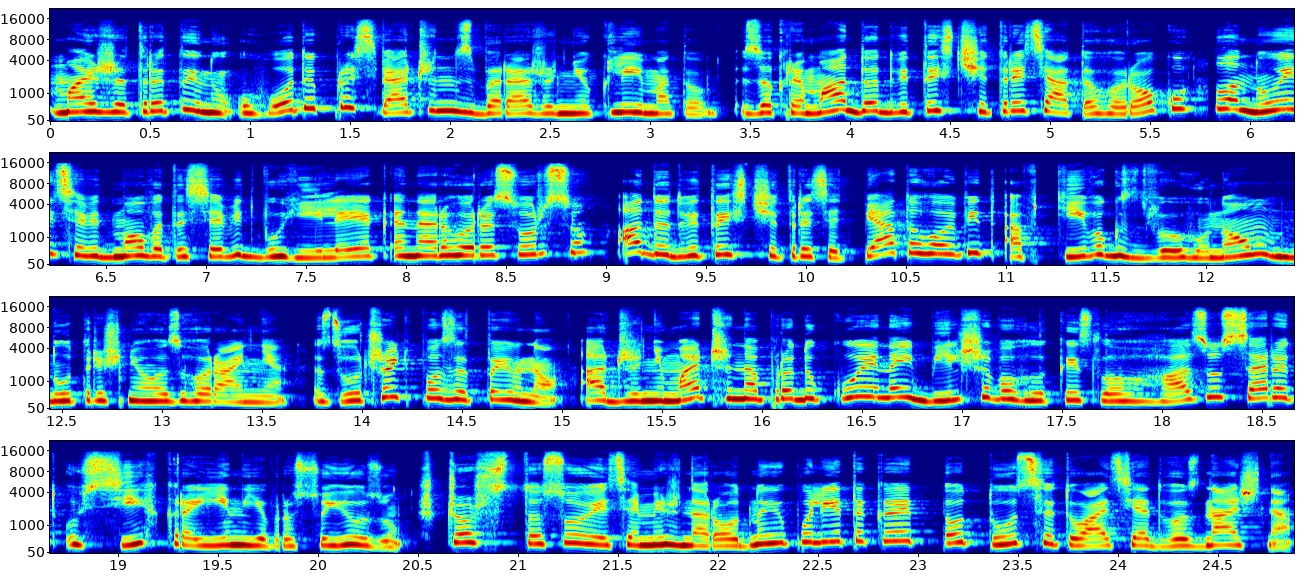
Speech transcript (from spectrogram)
Майже третину угоди присвячено збереженню клімату. Зокрема, до 2030 року планується відмовитися від вугілля як енергоресурсу, а до 2035-го від автівок з двигуном внутрішнього згорання. Звучить позитивно, адже Німеччина продукує найбільше вуглекислого газу серед усіх країн Євросоюзу. Що ж стосується міжнародної політики, то тут ситуація двозначна.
